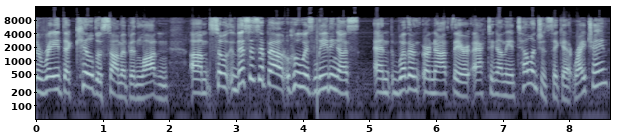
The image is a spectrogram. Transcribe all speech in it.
the raid that killed Osama bin Laden. Um, so this is about who is leading us and whether or not they're acting on the intelligence they get, right, Jane?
